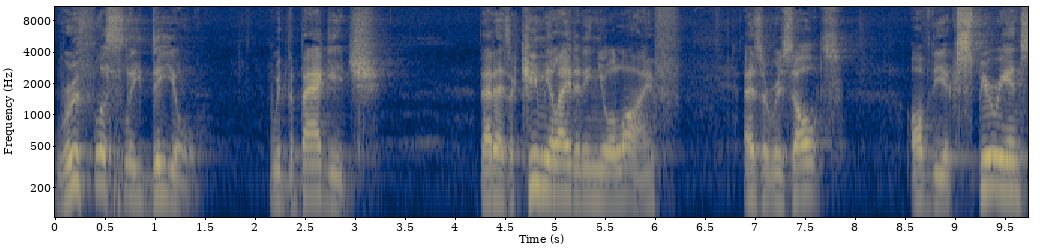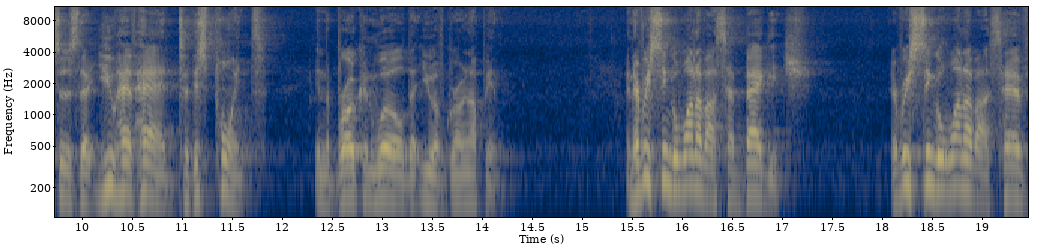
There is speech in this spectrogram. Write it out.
ruthlessly deal with the baggage that has accumulated in your life as a result of the experiences that you have had to this point in the broken world that you have grown up in. And every single one of us have baggage. Every single one of us have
